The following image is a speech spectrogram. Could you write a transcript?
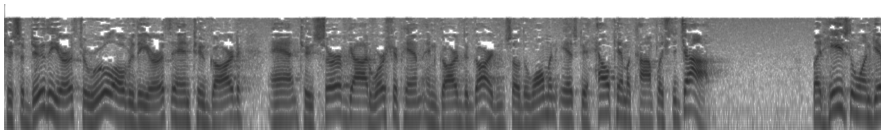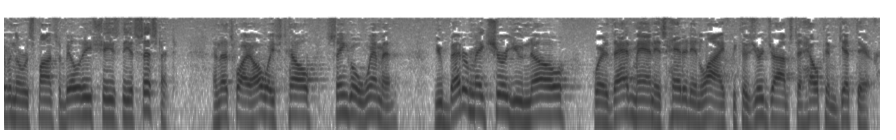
to subdue the earth, to rule over the earth, and to guard and to serve God, worship Him, and guard the garden. So the woman is to help him accomplish the job. But he's the one given the responsibility, she's the assistant. And that's why I always tell single women, you better make sure you know where that man is headed in life because your job's to help him get there.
